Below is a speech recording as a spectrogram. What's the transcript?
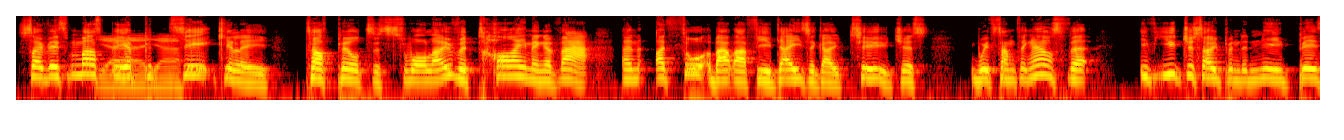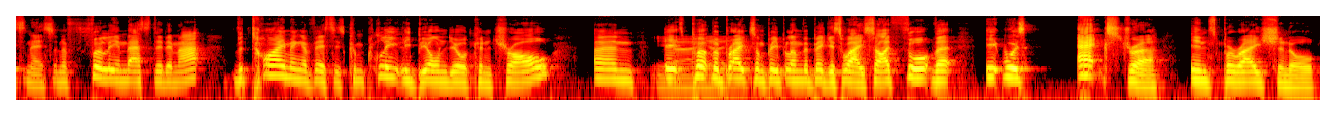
So this must yeah, be a particularly yeah. tough pill to swallow, the timing of that. And I thought about that a few days ago too, just with something else that if you just opened a new business and are fully invested in that, the timing of this is completely beyond your control and yeah, it's put yeah, the brakes yeah. on people in the biggest way. So I thought that it was extra inspirational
